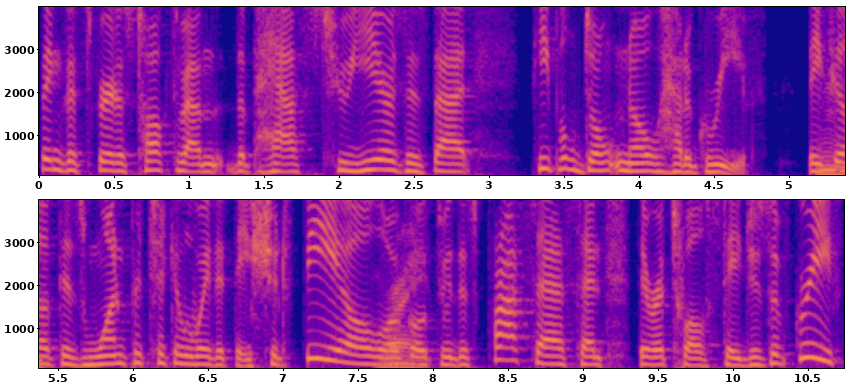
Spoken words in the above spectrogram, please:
things that Spirit has talked about in the past two years is that people don't know how to grieve. They feel that there's one particular way that they should feel or go through this process, and there are 12 stages of grief.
